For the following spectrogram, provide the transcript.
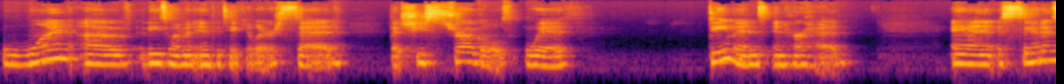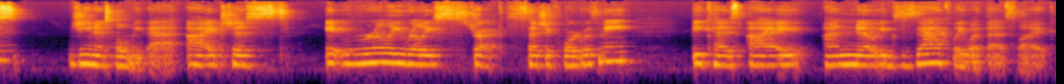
one of these women in particular said that she struggles with demons in her head. And as soon as gina told me that i just it really really struck such a chord with me because i i know exactly what that's like.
